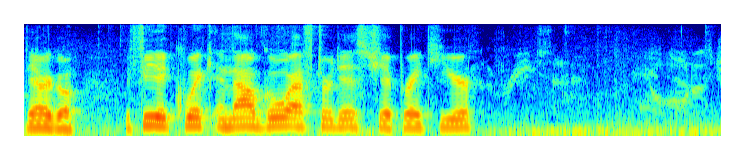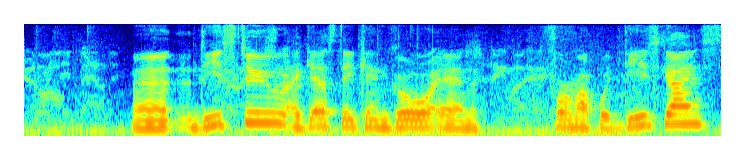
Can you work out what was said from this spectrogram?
There we go. Defeat it quick and now go after this ship right here. And these two, I guess they can go and form up with these guys.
